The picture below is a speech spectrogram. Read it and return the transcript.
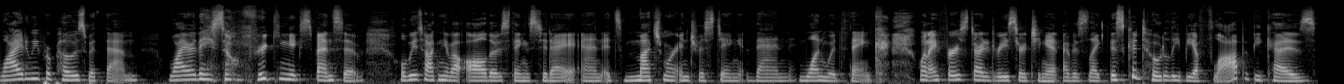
Why do we propose with them? Why are they so freaking expensive? We'll be talking about all those things today, and it's much more interesting than one would think. When I first started researching it, I was like, this could totally be a flop because,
